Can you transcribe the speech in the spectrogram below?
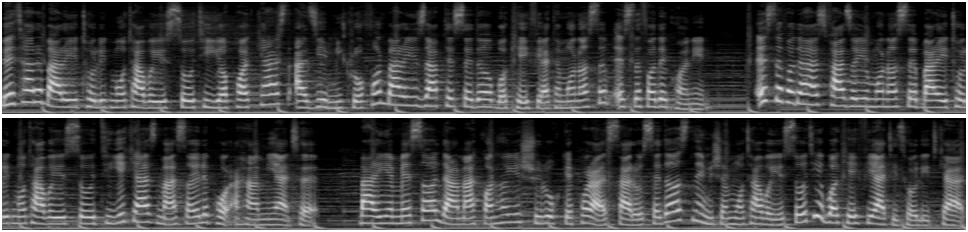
بهتره برای تولید محتوای صوتی یا پادکست از یک میکروفون برای ضبط صدا با کیفیت مناسب استفاده کنین. استفاده از فضای مناسب برای تولید محتوای صوتی یکی از مسائل پر اهمیته. برای مثال در مکانهای شلوغ که پر از سر و صداست نمیشه محتوای صوتی با کیفیتی تولید کرد.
